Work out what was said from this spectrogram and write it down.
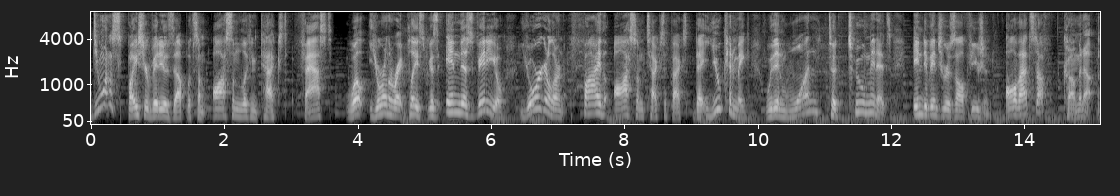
Do you want to spice your videos up with some awesome looking text fast? Well, you're in the right place because in this video, you're gonna learn five awesome text effects that you can make within one to two minutes in DaVinci Resolve Fusion. All that stuff coming up.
